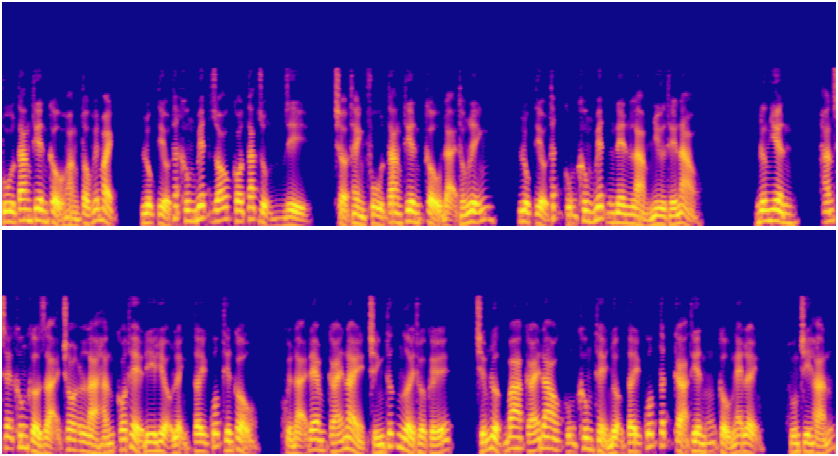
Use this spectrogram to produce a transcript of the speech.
Phù tăng thiên cầu hoàng tộc huyết mạch, lục tiểu thất không biết rõ có tác dụng gì, trở thành phù tăng thiên cầu đại thống lĩnh, lục tiểu thất cũng không biết nên làm như thế nào. Đương nhiên, hắn sẽ không khờ dại cho là hắn có thể đi hiệu lệnh tây quốc thiên cầu, khuyển đại đem cái này chính thức người thừa kế chiếm được ba cái đao cũng không thể nhượng tây quốc tất cả thiên cầu nghe lệnh, huống chi hắn.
